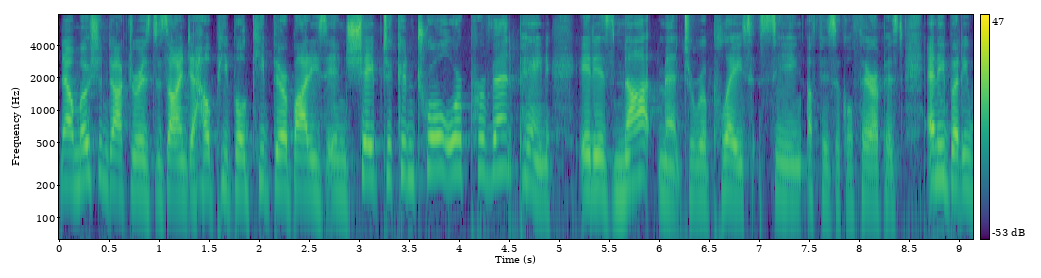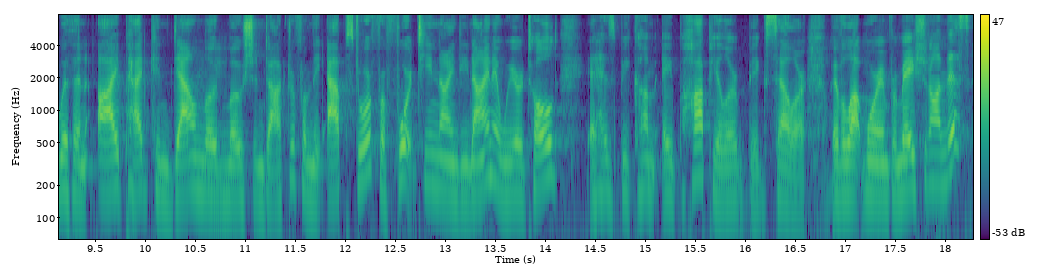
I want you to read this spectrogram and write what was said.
Now, Motion Doctor is designed to help people keep their bodies in shape to control or prevent pain. It is not meant to replace seeing a physical therapist. Anybody with an iPad can download Motion Doctor from the App Store for $14.99, and we are told it has become a popular big seller. We have a lot more information on this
